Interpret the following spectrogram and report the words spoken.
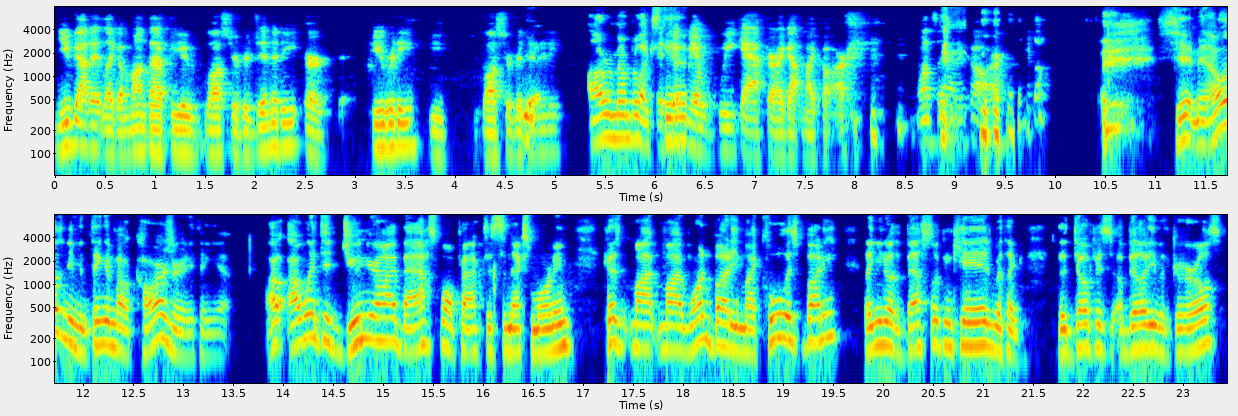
you got it like a month after you lost your virginity or puberty. You lost your virginity. I remember like It took me a week after I got my car. Once I had a car, shit, man. I wasn't even thinking about cars or anything yet. I, I went to junior high basketball practice the next morning because my, my one buddy, my coolest buddy, like you know, the best looking kid with like the dopest ability with girls,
